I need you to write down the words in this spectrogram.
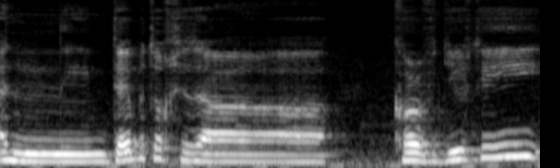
אני די בטוח שזה היה Call of Duty,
